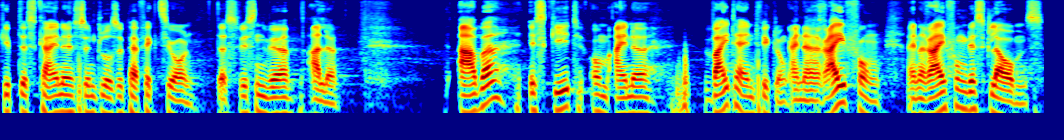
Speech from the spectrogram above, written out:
gibt es keine sündlose Perfektion. Das wissen wir alle. Aber es geht um eine Weiterentwicklung, eine Reifung, eine Reifung des Glaubens.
